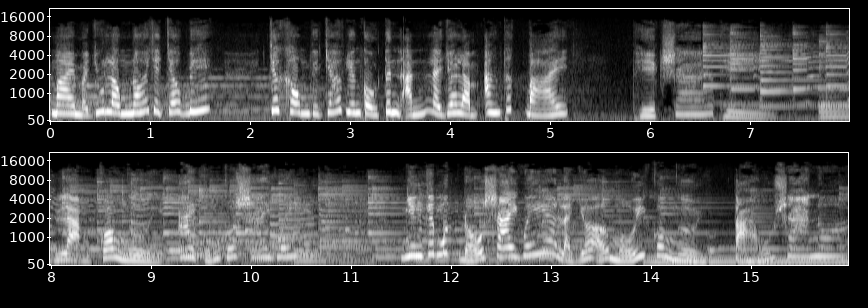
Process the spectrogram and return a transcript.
Mai mà chú Long nói cho cháu biết, Chứ không thì cháu vẫn còn tin ảnh là do làm ăn thất bại. Thiệt ra thì Làm con người ai cũng có sai quấy. Nhưng cái mức độ sai quấy là do ở mỗi con người tạo ra nó.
